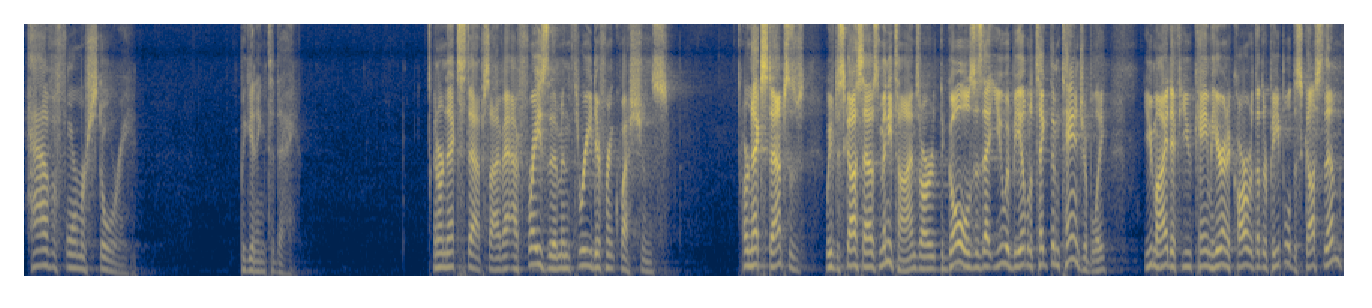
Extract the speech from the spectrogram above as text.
Have a former story beginning today. In our next steps, I've, I've phrased them in three different questions. Our next steps, as we've discussed as many times, are the goals is that you would be able to take them tangibly. You might, if you came here in a car with other people, discuss them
